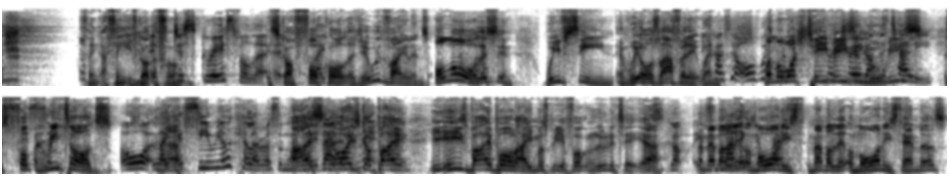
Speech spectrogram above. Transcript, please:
I think I think you've got the phone. disgraceful that It's it- got uh, fuck like, all to do with violence. Although, uh-huh. listen, we've seen and we always laugh at it when when we watch TVs and movies. it's fucking some- retards. Oh, like Yeah. a serial killer or something I like see. that. Oh, he's got it? bi- like- he, he's bipolar. He must be a fucking lunatic. Yeah. He's got- he's remember little Mo on. East, remember little Mo on EastEnders?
